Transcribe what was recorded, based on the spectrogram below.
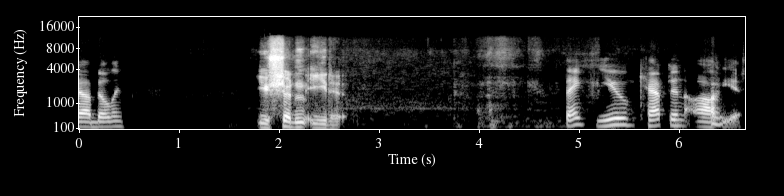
uh, building? You shouldn't eat it. Thank you, Captain Obvious.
